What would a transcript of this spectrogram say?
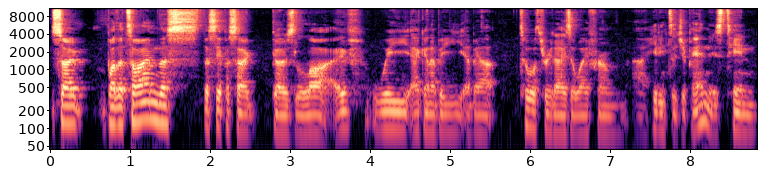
So by the time this this episode goes live, we are going to be about two or three days away from uh, heading to Japan. There's ten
